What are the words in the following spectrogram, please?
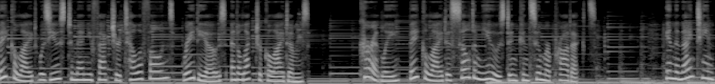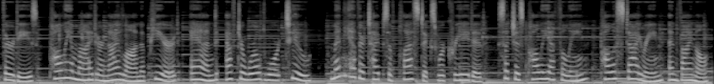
Bakelite was used to manufacture telephones, radios, and electrical items. Currently, Bakelite is seldom used in consumer products. In the 1930s, polyamide or nylon appeared, and, after World War II, Many other types of plastics were created, such as polyethylene, polystyrene, and vinyl.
